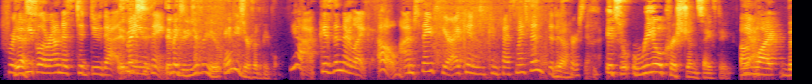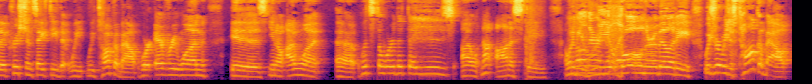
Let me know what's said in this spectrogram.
for Yes. the people around us to do that It same makes it, thing. it makes it easier for you and easier for the people. yeah, because then they're like, "Oh, I'm safe here. I can confess my sins to this Yeah. person." It's real Christian safety, unlike the Christian safety that we we talk about, where everyone is, you know, I want. Uh, what's the word that they use? I want not honesty. I want to be real Vulnerability. vulnerability, which is where we just talk about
